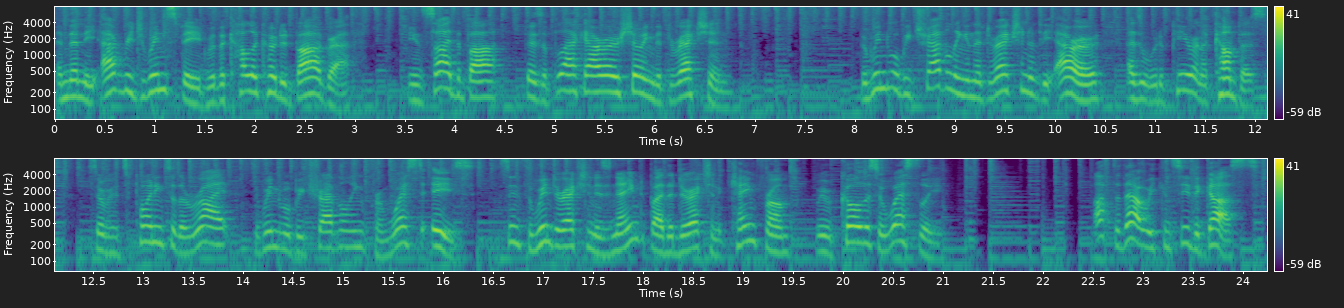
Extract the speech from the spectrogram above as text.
and then the average wind speed with a color coded bar graph. Inside the bar, there's a black arrow showing the direction. The wind will be traveling in the direction of the arrow as it would appear on a compass, so if it's pointing to the right, the wind will be traveling from west to east. Since the wind direction is named by the direction it came from, we would call this a westerly. After that we can see the gusts.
